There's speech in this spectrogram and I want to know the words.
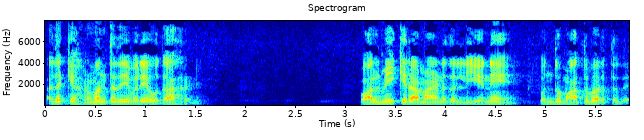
ಅದಕ್ಕೆ ಹನುಮಂತ ದೇವರೇ ಉದಾಹರಣೆ. ವಾಲ್ಮೀಕಿ ರಾಮಾಯಣದಲ್ಲಿಯೇನೆ ಒಂದು ಮಾತು ಬರ್ತದೆ.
